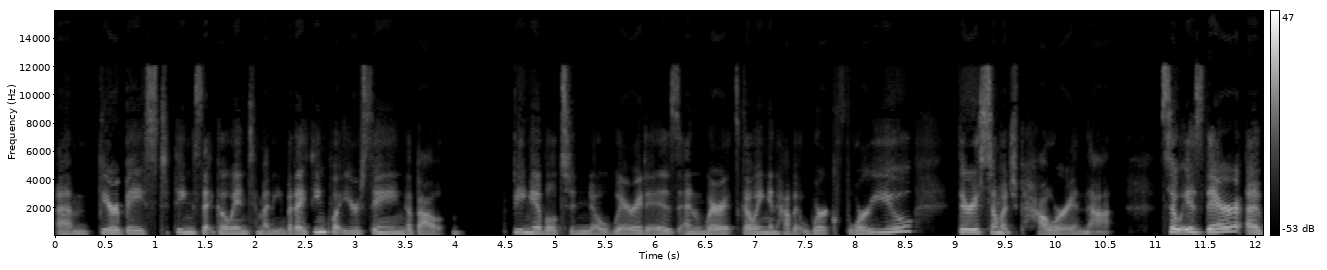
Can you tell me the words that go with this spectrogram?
um, fear based things that go into money. But I think what you're saying about being able to know where it is and where it's going and have it work for you, there is so much power in that. So is there a,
